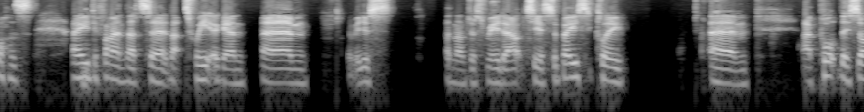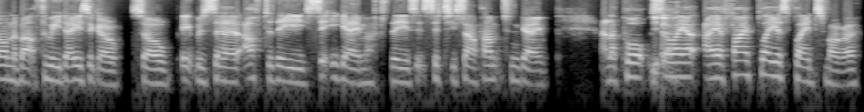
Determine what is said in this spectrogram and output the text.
was, I need to find that uh, that tweet again. Um, let me just, and I'll just read it out to you. So basically, um, I put this on about three days ago. So it was uh, after the City game, after the City Southampton game. And I put, yeah. so I, I have five players playing tomorrow,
